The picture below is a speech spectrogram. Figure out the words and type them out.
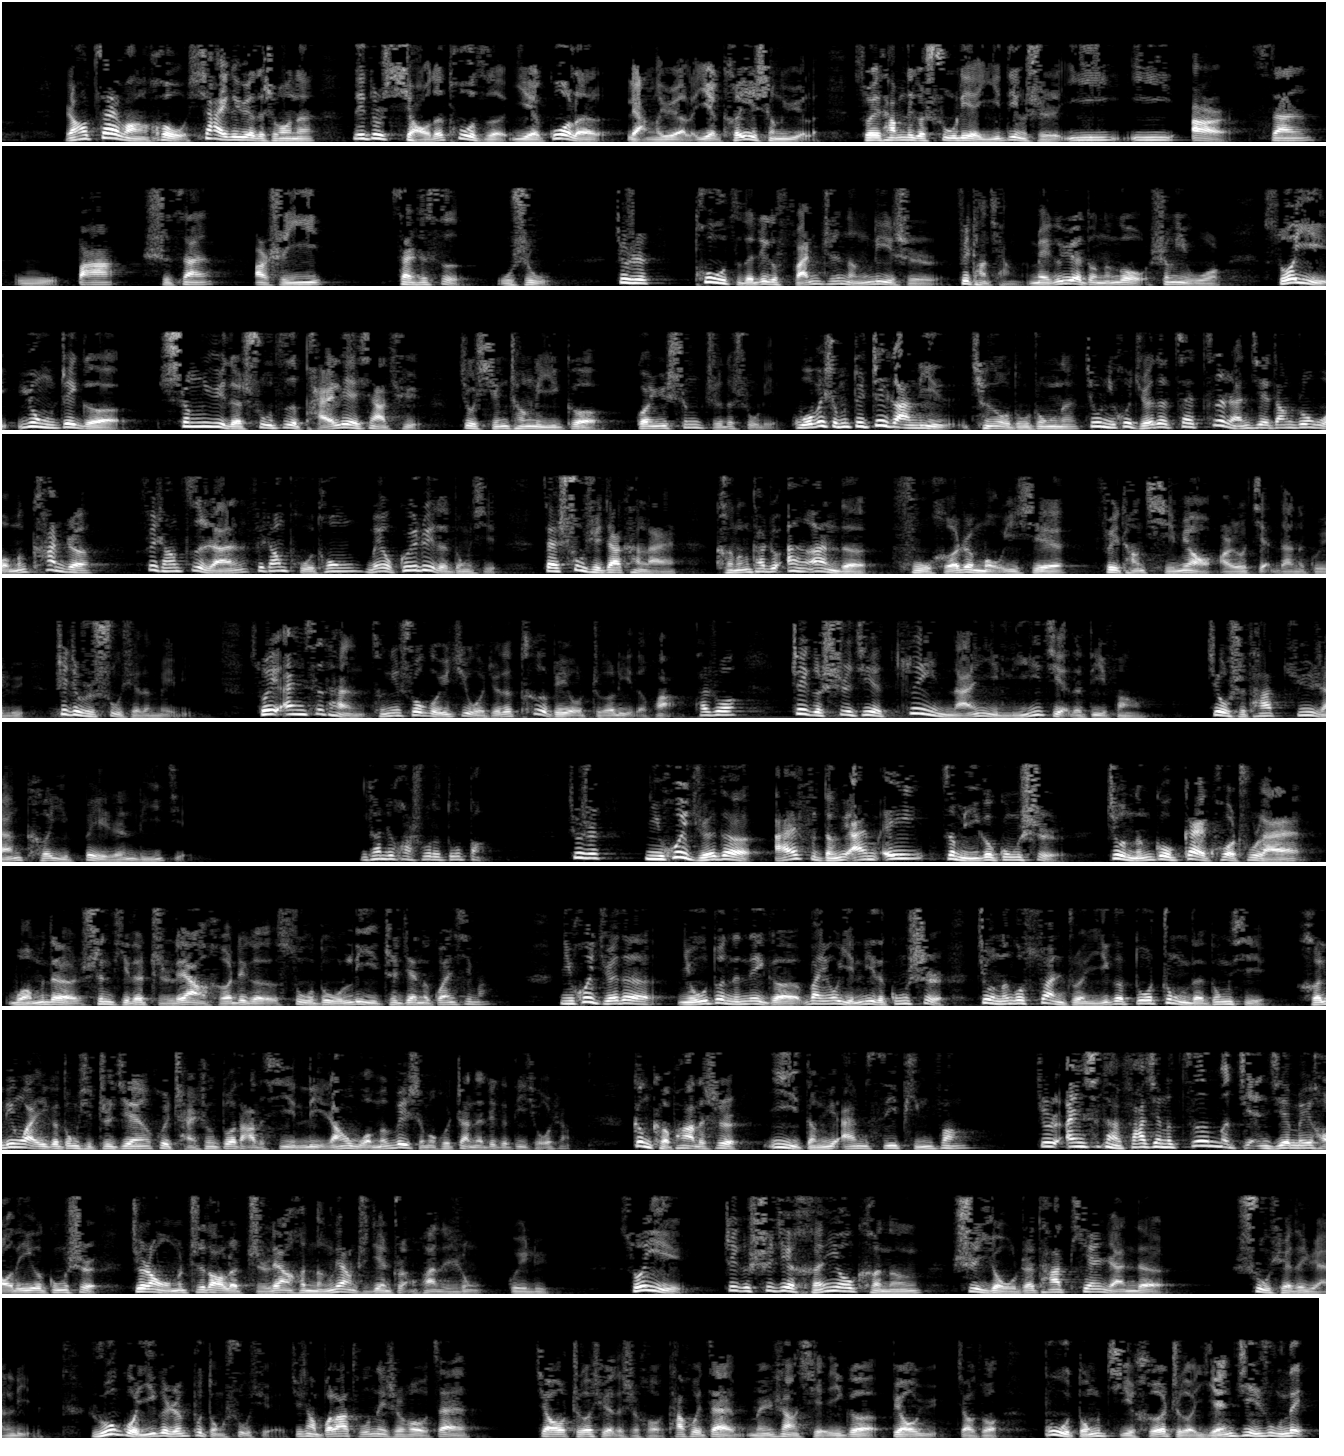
然后再往后下一个月的时候呢，那对小的兔子也过了两个月了，也可以生育了，所以他们那个数列一定是一、一、二、三、五、八、十三、二十一、三十四、五十五，就是兔子的这个繁殖能力是非常强的，每个月都能够生一窝，所以用这个生育的数字排列下去，就形成了一个。关于生殖的数列，我为什么对这个案例情有独钟呢？就是你会觉得在自然界当中，我们看着非常自然、非常普通、没有规律的东西，在数学家看来，可能它就暗暗的符合着某一些非常奇妙而又简单的规律。这就是数学的魅力。所以爱因斯坦曾经说过一句我觉得特别有哲理的话，他说：“这个世界最难以理解的地方，就是它居然可以被人理解。”你看这话说的多棒，就是。你会觉得 F 等于 ma 这么一个公式就能够概括出来我们的身体的质量和这个速度力之间的关系吗？你会觉得牛顿的那个万有引力的公式就能够算准一个多重的东西和另外一个东西之间会产生多大的吸引力？然后我们为什么会站在这个地球上？更可怕的是 E 等于 mc 平方，就是爱因斯坦发现了这么简洁美好的一个公式，就让我们知道了质量和能量之间转换的这种规律。所以，这个世界很有可能是有着它天然的数学的原理的。如果一个人不懂数学，就像柏拉图那时候在教哲学的时候，他会在门上写一个标语，叫做“不懂几何者严禁入内”，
